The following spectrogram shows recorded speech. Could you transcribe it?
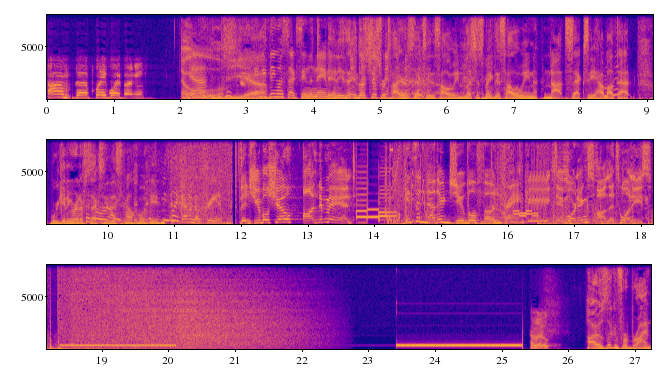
Um, the Playboy bunny. Yeah. Yeah. Anything with sexy in the name. Anything. Let's just retire sexy this Halloween. Let's just make this Halloween not sexy. How about that? We're getting rid of sexy this Halloween. He's like, I don't know, creative. The Jubal Show on demand. It's another Jubal phone prank. Weekday mornings on the 20s. Hello. Hi, I was looking for Brian.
